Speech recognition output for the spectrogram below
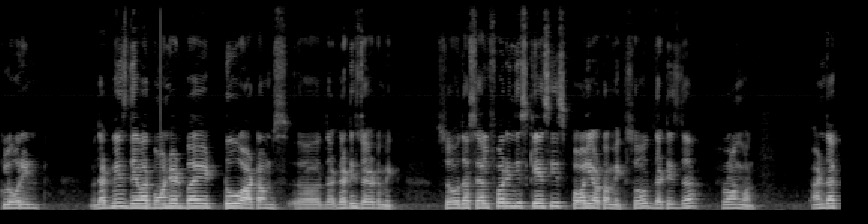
chlorine. That means they were bonded by two atoms uh, that, that is diatomic. So the sulfur in this case is polyatomic. So that is the wrong one. And the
